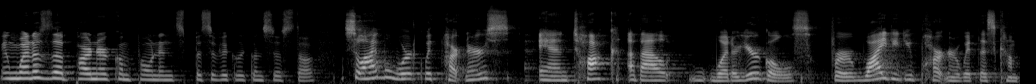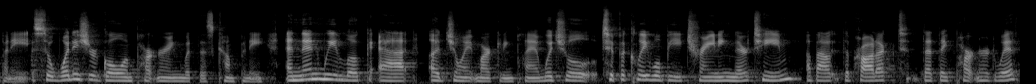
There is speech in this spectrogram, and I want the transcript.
And what does the partner component specifically consist of? So I will work with partners and talk about what are your goals for why did you partner with this company? So what is your goal in partnering with this company? And then we look at a joint marketing plan which will typically will be training their team about the product that they partnered with.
